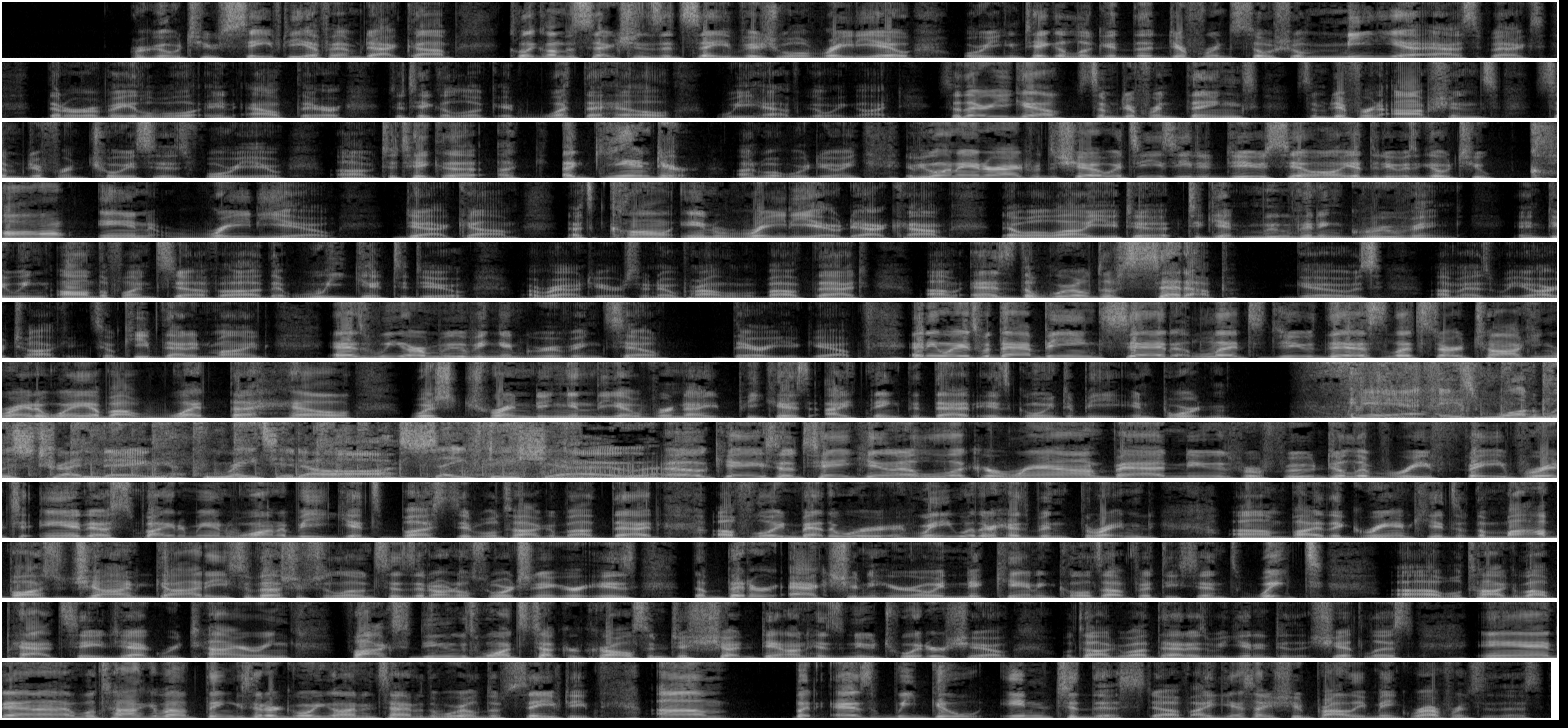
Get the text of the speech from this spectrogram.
or go to safetyfm.com. Click on the sections that say visual radio, or you can take a look at the different social media aspects that are available and out there to take a look at what the hell we have going on. So there you go. Some different things, some different options, some different choices for you uh, to take a, a, a gander on what we're doing. If you want to interact with the show, it's easy to do so. All you have to do is go to callinradio.com. That's callinradio.com. That will allow you to, to get moving and grooving and doing all the fun stuff uh, that we get to do around here. So no problem about that. Um, as the world of setup goes, um, as we are talking. So keep that in mind as we are moving and grooving. So there you go. Anyways, with that being said, let's do this. Let's start talking right away about what the hell was trending in the overnight because I think that that is going to be important. Here is what was trending. Rated R Safety Show. Okay, so taking a look around, bad news for food delivery favorite, and a Spider Man wannabe gets busted. We'll talk about that. Uh, Floyd Mayweather has been threatened um, by the grandkids of the mob boss John Gotti. Sylvester Stallone says that Arnold Schwarzenegger is the better action hero, and Nick Cannon calls out 50 Cent's weight. Uh, we'll talk about Pat Sajak retiring. Fox News wants Tucker Carlson to shut down his new Twitter show. We'll talk about that as we get into the shit list. And uh, we'll talk about things that are going on inside of the world of safety. Um, but as we go into this stuff, I guess I should probably make reference to this.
